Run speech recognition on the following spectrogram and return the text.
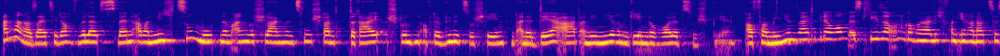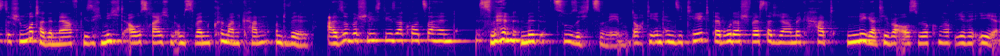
Andererseits jedoch will er Sven aber nicht zumuten, im angeschlagenen Zustand drei Stunden auf der Bühne zu stehen und eine derart an die Nieren gehende Rolle zu spielen. Auf Familienseite wiederum ist Lisa ungeheuerlich von ihrer narzisstischen Mutter genervt, die sich nicht ausreichend um Sven kümmern kann und will. Also beschließt Lisa kurzerhand, Sven mit zu sich zu nehmen. Doch die Intensität der Bruder-Schwester-Dynamik hat negative Auswirkungen auf ihre Ehe.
